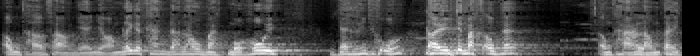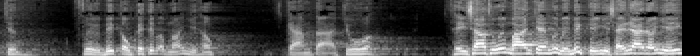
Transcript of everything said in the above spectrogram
Ông thở phào nhẹ nhõm lấy cái khăn ra lau mặt mồ hôi nhẹ chúa đầy trên mặt ông hết ông thả lỏng tay chân. Vì biết câu kế tiếp ông nói gì không? Cảm tạ chúa. Thì sao thưa quý bà anh chị em quý vị biết chuyện gì xảy ra rồi gì?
